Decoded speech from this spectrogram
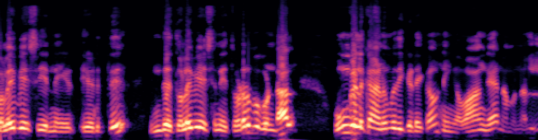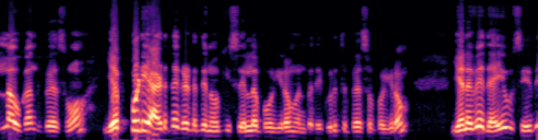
தொலைபேசி எண்ணை எடுத்து இந்த தொலைபேசி எண்ணை தொடர்பு கொண்டால் உங்களுக்கு அனுமதி கிடைக்கும். நீங்க வாங்க நம்ம நல்லா உட்காந்து பேசுவோம். எப்படி அடுத்த கட்டத்தை நோக்கி செல்ல போகிறோம் என்பதை குறித்து பேச போகிறோம். எனவே தயவு செய்து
